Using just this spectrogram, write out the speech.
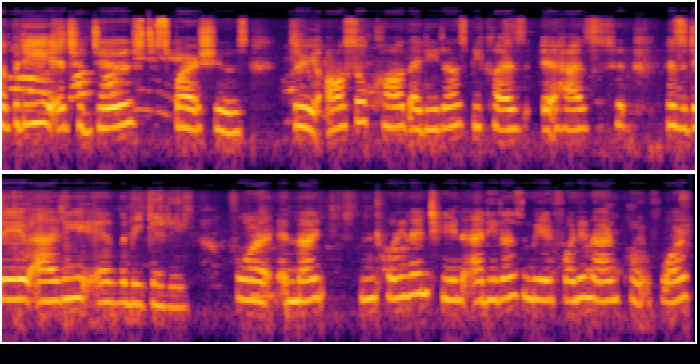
company introduced sport shoes. 3. Also called Adidas because it has his name Adi in the beginning. 4. In, in 2019, Adidas made 49.4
